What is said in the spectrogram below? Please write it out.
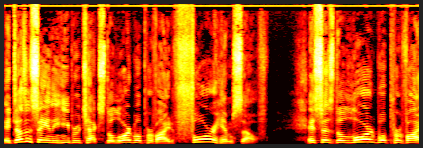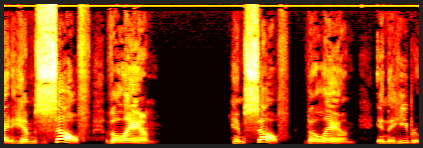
It doesn't say in the Hebrew text, the Lord will provide for himself. It says, the Lord will provide himself the lamb. Himself the lamb in the Hebrew.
